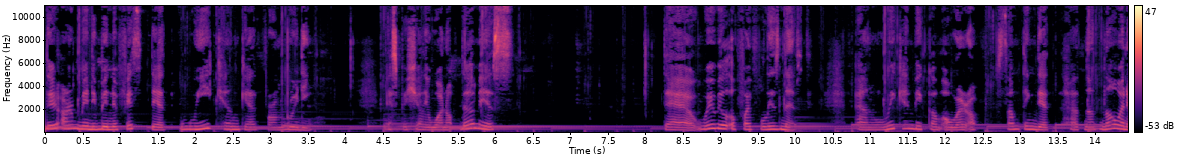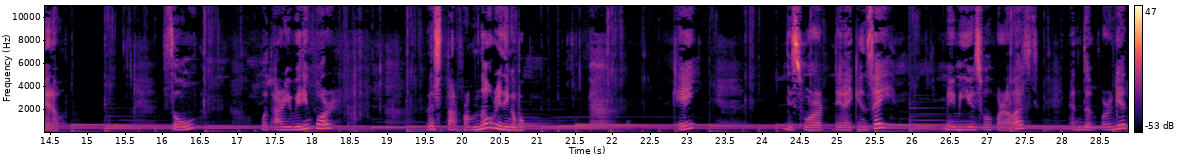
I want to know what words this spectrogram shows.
There are many benefits that we can get from reading. Especially one of them is that we will avoid foolishness and we can become aware of something that had not known at all. So, what are you waiting for? Let's start from now reading a book. Okay, this word that I can say may be useful for us, and don't forget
